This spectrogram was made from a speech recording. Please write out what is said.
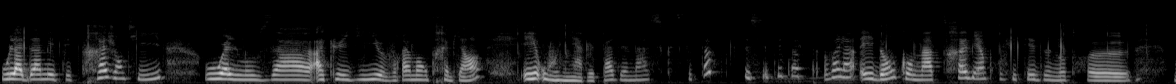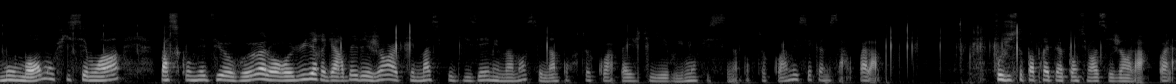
où la dame était très gentille, où elle nous a accueillis vraiment très bien, et où il n'y avait pas de masque. C'était top, c'était top. Voilà, et donc on a très bien profité de notre euh, moment, mon fils et moi, parce qu'on était heureux. Alors lui, il regardait les gens avec les masques et disait, mais maman, c'est n'importe quoi. Ben, je dis, oui, mon fils, c'est n'importe quoi, mais c'est comme ça, voilà. Il faut juste pas prêter attention à ces gens-là, voilà.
